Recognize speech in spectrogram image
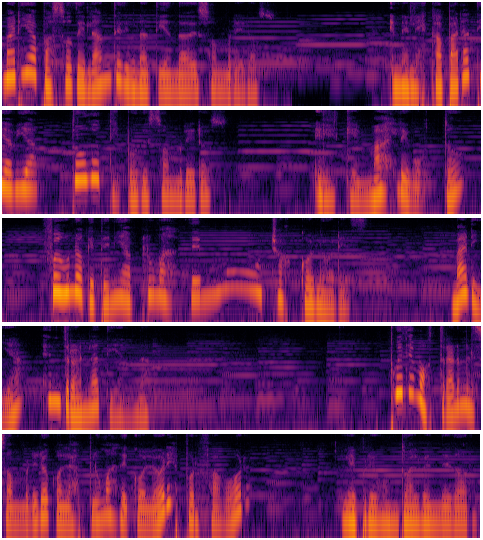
María pasó delante de una tienda de sombreros. En el escaparate había todo tipo de sombreros el que más le gustó fue uno que tenía plumas de muchos colores. María entró en la tienda. ¿Puede mostrarme el sombrero con las plumas de colores, por favor? le preguntó al vendedor.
